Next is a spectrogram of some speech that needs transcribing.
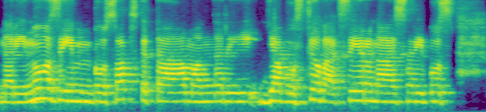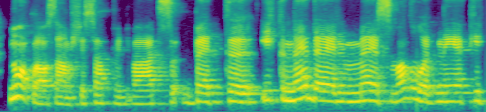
Un arī nozīme būs apskatāma, un arī, ja būs cilvēks ierunājis, arī būs noklausām šis apvidvārds. Bet ik nedēļu mēs valodnieki.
